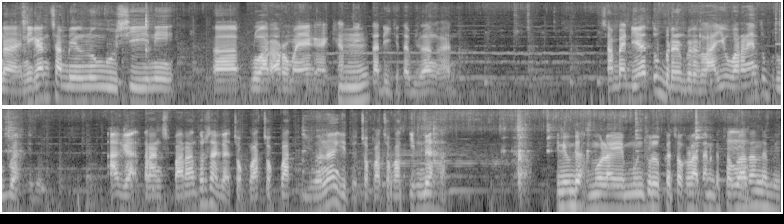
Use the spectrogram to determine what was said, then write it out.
Nah ini kan sambil nunggu si ini eh, keluar aromanya kayak Hmm. tadi kita bilang kan. Sampai dia tuh bener-bener layu, warnanya tuh berubah gitu. Agak transparan terus agak coklat-coklat gimana gitu, coklat-coklat indah. Ini udah mulai muncul kecoklatan-kecoklatan Hmm. tapi.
